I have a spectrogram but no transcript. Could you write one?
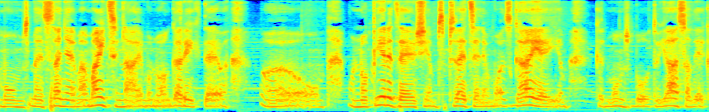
mums mēs saņēmām aicinājumu no garīga tēva un, un no pieredzējušiem sveceļumos gājējiem, kad mums būtu jāsaliek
